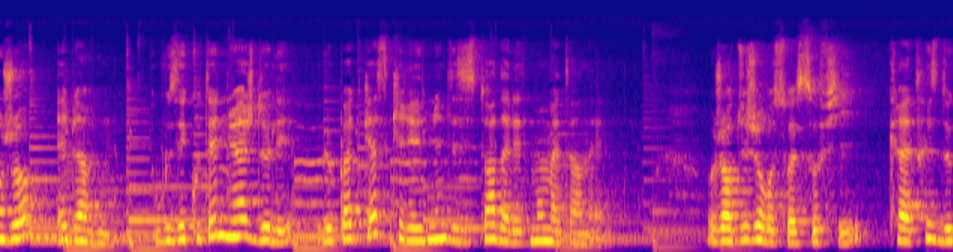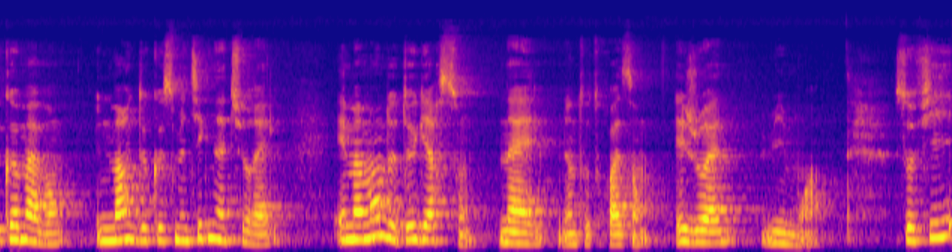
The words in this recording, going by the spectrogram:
Bonjour et bienvenue. Vous écoutez Nuage de lait, le podcast qui réunit des histoires d'allaitement maternel. Aujourd'hui, je reçois Sophie, créatrice de Comme Avant, une marque de cosmétiques naturels, et maman de deux garçons, Naël, bientôt 3 ans, et Joanne, 8 mois. Sophie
